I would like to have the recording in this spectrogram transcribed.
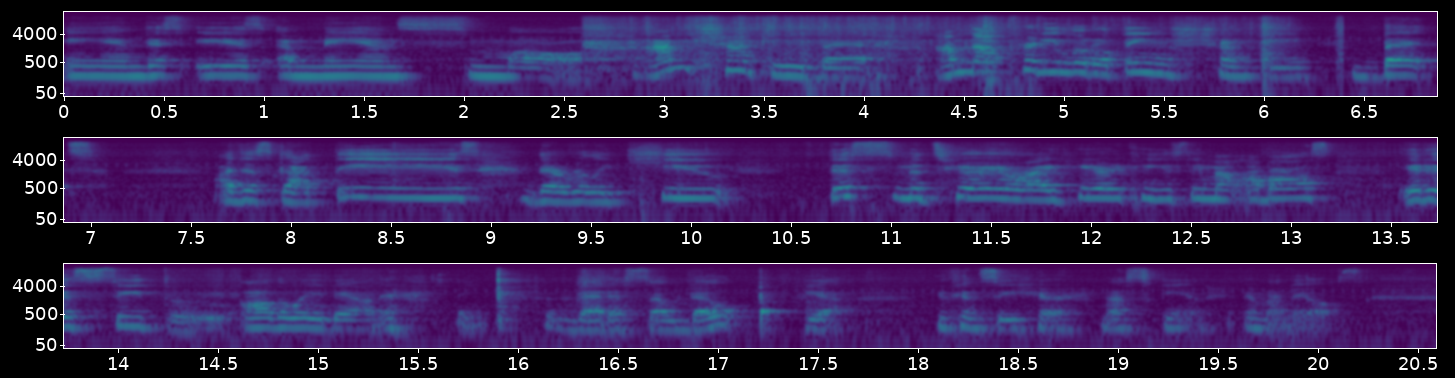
And this is a man small. I'm chunky, but I'm not pretty little things chunky. But I just got these. They're really cute. This material right here, can you see my eyeballs? It is see-through all the way down. And I think that is so dope. Yeah, you can see here my skin and my nails.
